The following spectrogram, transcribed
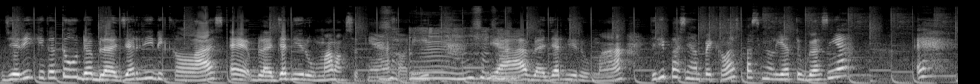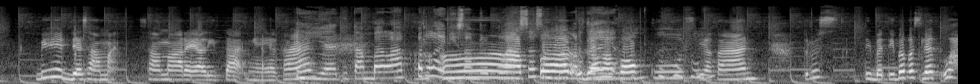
Jadi kita tuh udah belajar nih di kelas, eh belajar di rumah maksudnya, sorry. Hmm. ya belajar di rumah. Jadi pas nyampe kelas, pas ngeliat tugasnya, eh beda sama sama realitanya ya kan? Iya, ditambah lapar lagi sambil puasa sambil udah nggak fokus ya kan? Terus tiba-tiba pas lihat wah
